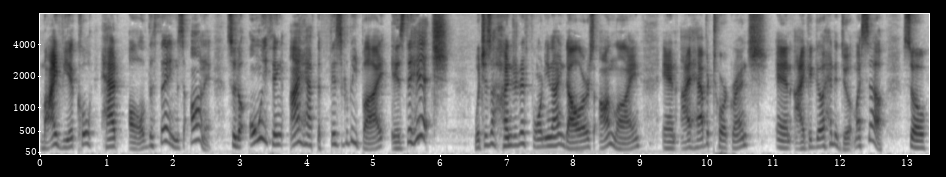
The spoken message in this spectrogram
My vehicle had all the things on it, so the only thing I have to physically buy is the hitch which is $149 online, and I have a torque wrench, and I could go ahead and do it myself. So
